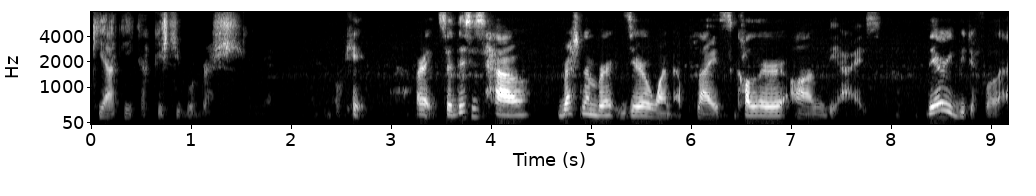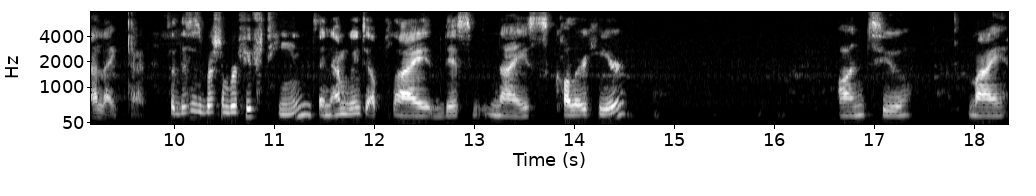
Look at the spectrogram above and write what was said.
Kiyaki Kakishibo brush. Okay, alright, so this is how brush number 01 applies color on the eyes. Very beautiful. I like that. So this is brush number 15 and I'm going to apply this nice color here onto my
